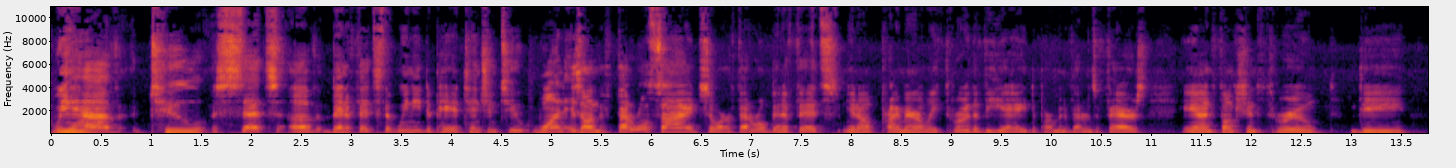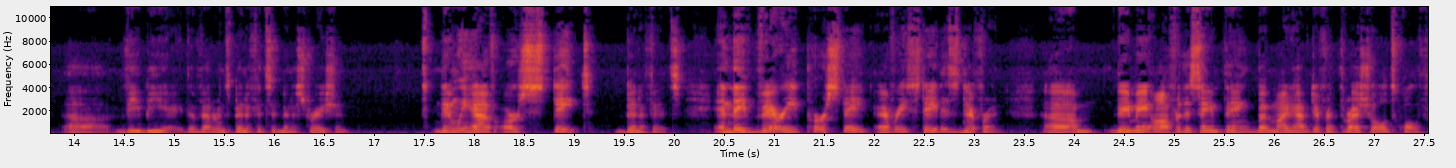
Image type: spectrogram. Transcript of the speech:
We have two sets of benefits that we need to pay attention to. One is on the federal side, so our federal benefits, you know, primarily through the VA, Department of Veterans Affairs, and function through the uh, VBA, the Veterans Benefits Administration. Then we have our state benefits, and they vary per state. Every state is different. Um, they may offer the same thing, but might have different thresholds, qualif-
